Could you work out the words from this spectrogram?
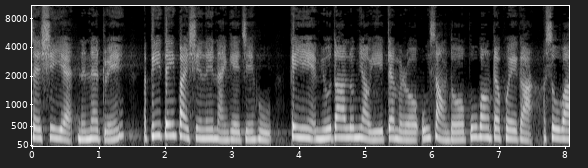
18ရက်နနက်တွင် အပြီးသိမ့်ပိုက်ရှင်းလင်းနိုင်ခဲ့ခြင်းဟုကရင်အမျိုးသားလွတ်မြောက်ရေးတပ်မတော်ဦးဆောင်သောပူးပေါင်းတပ်ဖွဲ့ကအဆိုပါ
